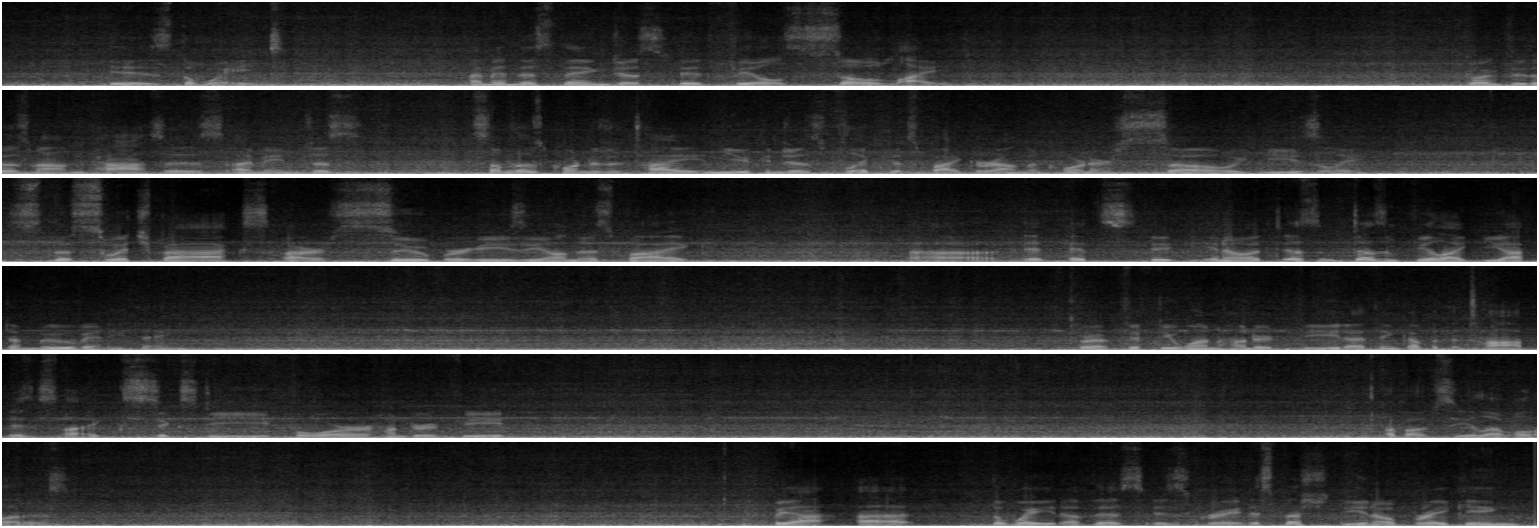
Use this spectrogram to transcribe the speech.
is the weight. I mean, this thing just, it feels so light. Going through those mountain passes, I mean, just some of those corners are tight and you can just flick this bike around the corner so easily. The switchbacks are super easy on this bike. Uh, it, it's, it, you know, it doesn't, doesn't feel like you have to move anything. We're at 5,100 feet. I think up at the top it's like 6,400 feet. Above sea level, that is. But yeah, uh, the weight of this is great, especially, you know, braking.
